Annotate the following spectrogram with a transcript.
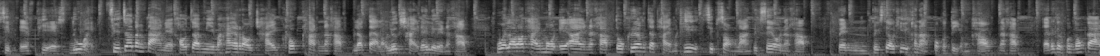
30 fps ด้วย ฟีเจอร์ต่างๆเนี่ยเขาจะมีมาให้เราใช้ครบครันนะครับแล้วแต่เราเลือกใช้ได้เลยนะครับเวลาเราถ่ายโหมด AI นะครับตัวเครื่องจะถ่ายมาที่ 12 ล้านพิกเซลนะครับเป็นพิกเซลที่ขนาดปกติของเขานะครับแต่ถ้าเกิดคุณต้องการ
